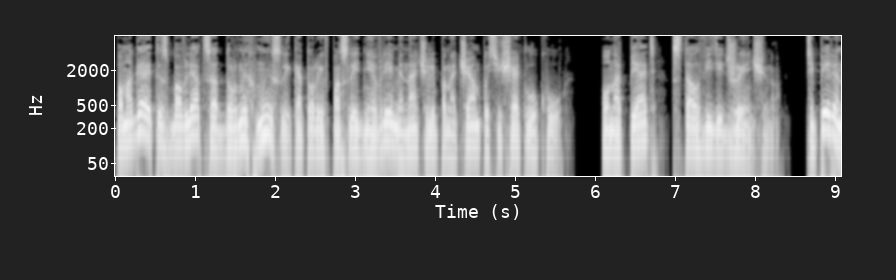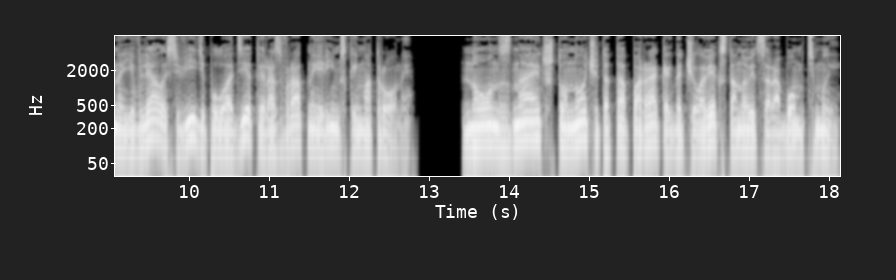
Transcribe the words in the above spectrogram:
помогает избавляться от дурных мыслей, которые в последнее время начали по ночам посещать Луку. Он опять стал видеть женщину. Теперь она являлась в виде полуодетой развратной римской Матроны. Но он знает, что ночь — это та пора, когда человек становится рабом тьмы.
